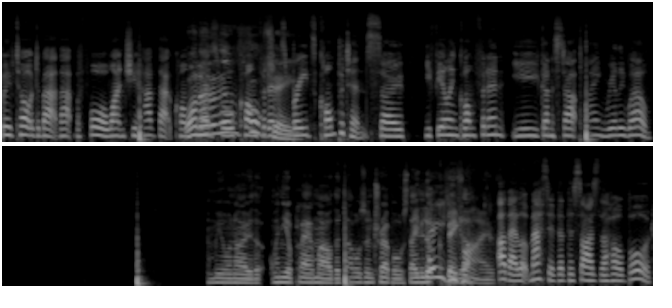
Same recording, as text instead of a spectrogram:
we've talked about that before. Once you have that confidence, well, confidence breeds competence. So you're feeling confident, you're going to start playing really well. And we all know that when you're playing well, the doubles and trebles, they look bigger. Eighty-five. Oh, they look massive. They're the size of the whole board.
